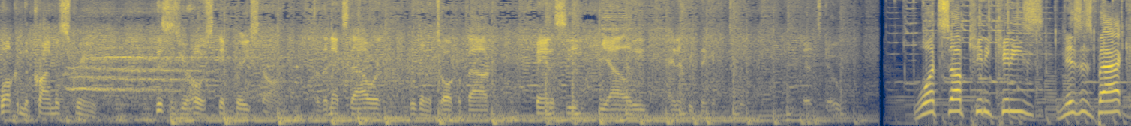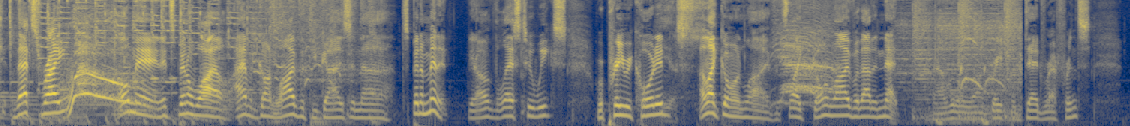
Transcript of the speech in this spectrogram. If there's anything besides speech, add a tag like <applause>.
Welcome to Primal Scream. This is your host, Nick Greystone. For the next hour, we're going to talk about fantasy, reality, and everything in between. Let's go. What's up, kitty kitties? Niz is back. That's right. Oh man, it's been a while. I haven't gone live with you guys, and uh, it's been a minute. You know, the last two weeks were pre-recorded. Yes. I like going live. It's like going live without a net. A little uh, Grateful Dead reference,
